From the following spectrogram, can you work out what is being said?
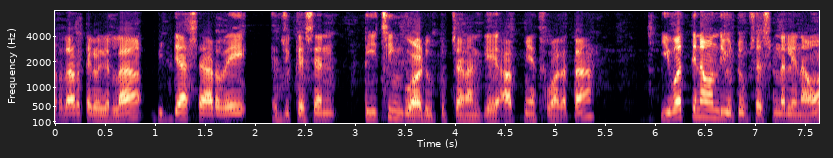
ಸ್ಪರ್ಧಾರ್ಥಿಗಳಿಗೆಲ್ಲ Vidya Sharade education teaching word YouTube ಚಾನಲ್ಗೆ ಆತ್ಮೀಯ ಸ್ವಾಗತ. ಇವತ್ತಿನ ಒಂದು ಯೂಟ್ಯೂಬ್ ಸೆಷನ್ನಲ್ಲಿ ನಾವು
